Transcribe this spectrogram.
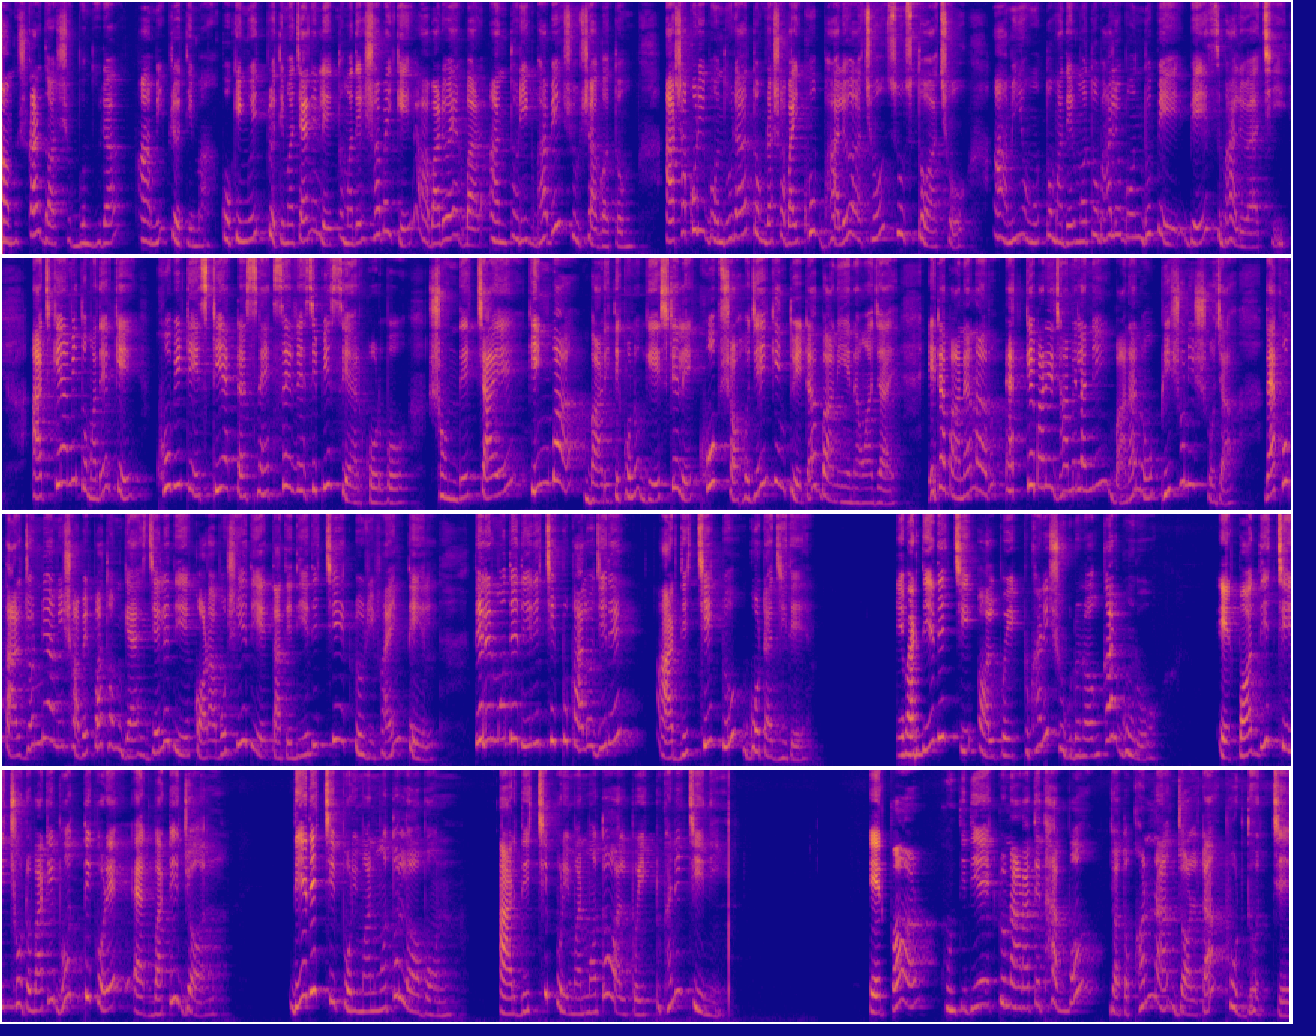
নমস্কার দর্শক বন্ধুরা, আমি প্রতিমা। কুকিং উইথ প্রতিমা চ্যানেলে তোমাদের সবাইকে আবারও একবার আন্তরিকভাবে সুস্বাগতম। আশা করি বন্ধুরা, তোমরা সবাই খুব ভালো আছো, সুস্থ আছো। আমিও তোমাদের মতো ভালো বন্ধু পেয়ে বেশ ভালো আছি। আজকে আমি তোমাদেরকে খুবই টেস্টি একটা স্ন্যাক্সের রেসিপি শেয়ার করব। সন্ধ্যের চায়ে কিংবা বাড়িতে কোনো গেস্ট এলে খুব সহজেই কিন্তু এটা বানিয়ে নেওয়া যায়। এটা বানানোর এক্কেবারে ঝামেলা নেই, বানানো ভীষণই সোজা। দেখো, তার জন্যে আমি সবে প্রথম গ্যাস জেলে দিয়ে কড়া বসিয়ে দিয়ে তাতে দিয়ে দিচ্ছি একটু রিফাইন তেল। তেলের মধ্যে দিয়ে দিচ্ছি একটু কালো জিরে আর দিচ্ছি একটু গোটা জিরে। এবার দিয়ে দিচ্ছি অল্প একটুখানি শুকনো লঙ্কার গুঁড়ো। এরপর দিচ্ছি ছোট বাটি ভর্তি করে এক বাটি জল। দিয়ে দিচ্ছি পরিমাণ মতো লবণ। আর দিচ্ছি পরিমাণ মতো অল্প একটুখানি চিনি। এরপর খুন্তি দিয়ে একটু নাড়াতে থাকব, যতক্ষণ না জলটা ফুট ধরছে।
